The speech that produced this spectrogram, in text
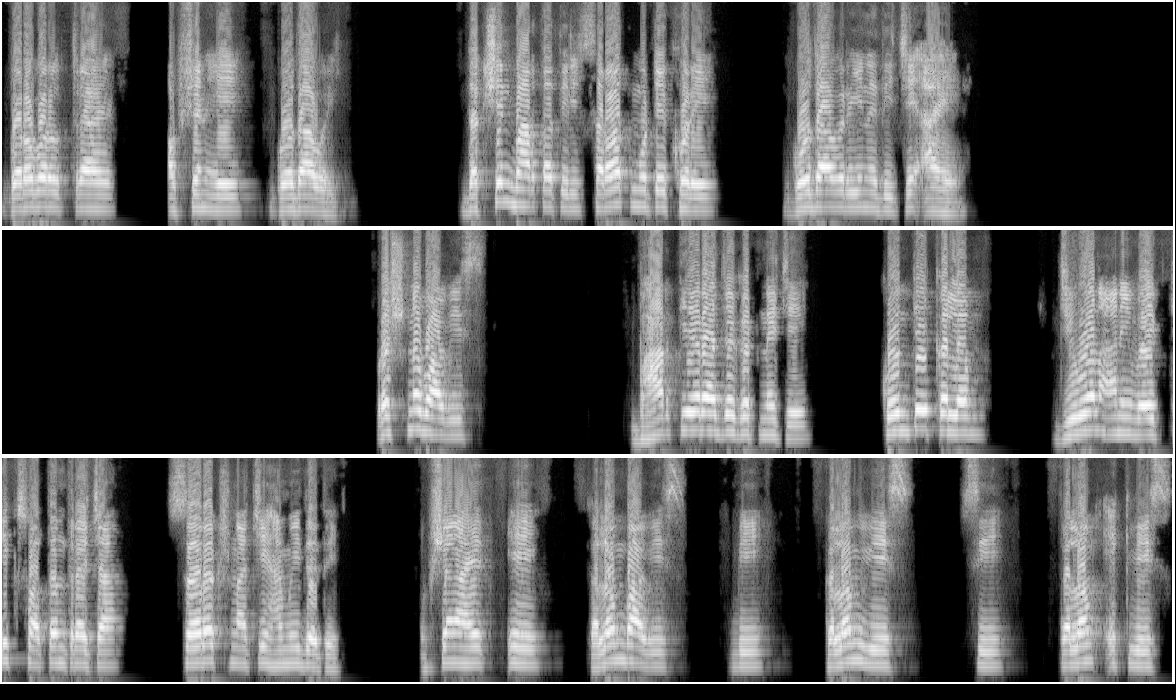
बरोबर उत्तर आहे. Option A Godavari. दक्षिण भारतातील सर्वात मोठे खोरे गोदावरी नदीचे आहे. प्रश्न बावीस. भारतीय राज्यघटनेचे कोणते कलम जीवन आणि वैयक्तिक स्वातंत्र्याच्या संरक्षणाची हमी देते? ऑप्शन आहेत ए कलम बावीस बी कलम वीस सी कलम एकवीस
